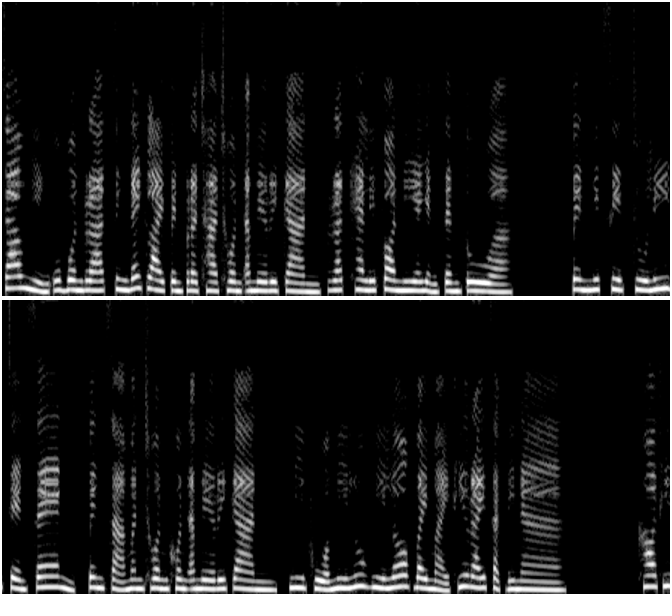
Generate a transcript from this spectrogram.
เจ้าหญิงอุบลรัตน์จึงได้กลายเป็นประชาชนอเมริกัน รัฐแคลิฟอร์เนียอย่างเต็มตัว เป็นมิสซิสจูลี่เจนเซน เป็นสามัญชนคนอเมริกัน มีผัวมีลูกมีโลกใบใหม่ที่ไร้ศักดินา ข้อที่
